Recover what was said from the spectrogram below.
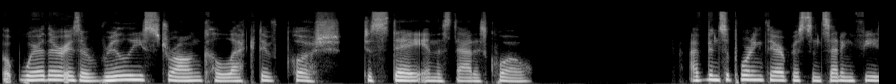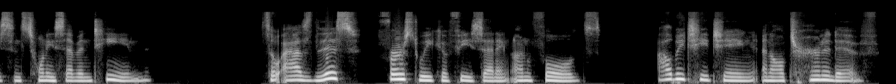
but where there is a really strong collective push to stay in the status quo. I've been supporting therapists and setting fees since 2017. So, as this first week of fee setting unfolds, I'll be teaching an alternative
